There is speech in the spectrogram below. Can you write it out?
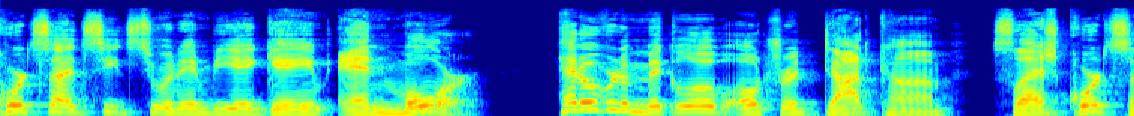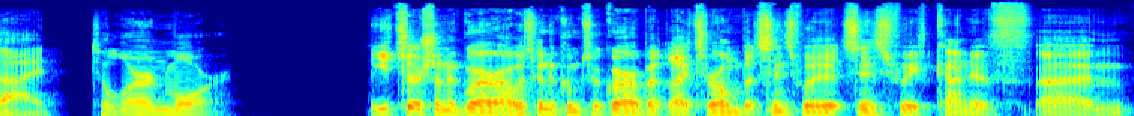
courtside seats to an NBA game, and more. Head over to michelobultra.com slash courtside to learn more. You touched on Aguero. I was going to come to Aguero a bit later on, but since we're since we've kind of um,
